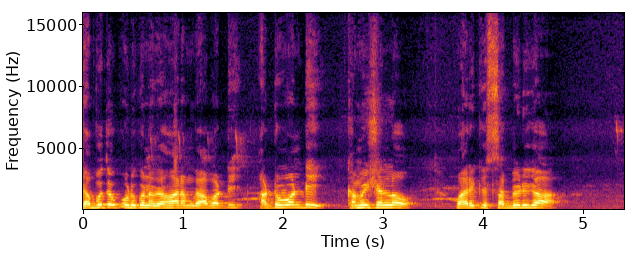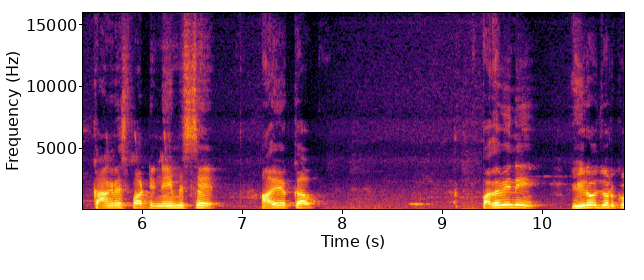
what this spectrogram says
డబ్బుతో కూడుకున్న వ్యవహారం కాబట్టి అటువంటి కమిషన్లో వారికి సభ్యుడిగా కాంగ్రెస్ పార్టీ నియమిస్తే ఆ యొక్క పదవిని ఈరోజు వరకు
